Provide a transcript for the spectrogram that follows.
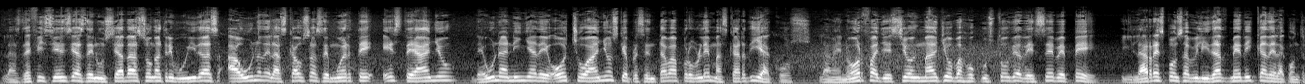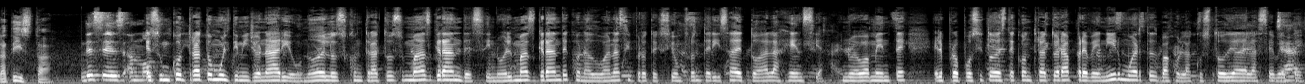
Las deficiencias denunciadas son atribuidas a una de las causas de muerte este año de una niña de 8 años que presentaba problemas cardíacos. La menor falleció en mayo bajo custodia de CBP y la responsabilidad médica de la contratista. Es un contrato multimillonario, uno de los contratos más grandes, si no el más grande con aduanas y protección fronteriza de toda la agencia. Nuevamente, el propósito de este contrato era prevenir muertes bajo la custodia de la CBP.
